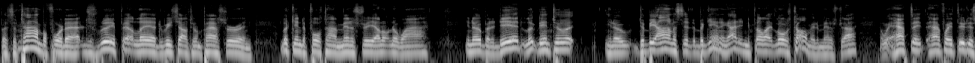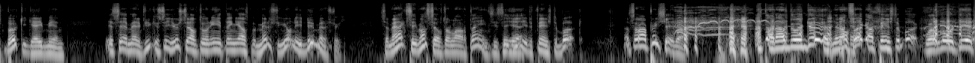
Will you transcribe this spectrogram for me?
but some time before that, just really felt led to reach out to a pastor and look into full time ministry. I don't know why, you know, but I did. Looked into it. You know, to be honest, at the beginning, I didn't feel like the Lord was calling me to ministry. I, I went halfway halfway through this book He gave me, and it said, "Man, if you can see yourself doing anything else but ministry, you don't need to do ministry." So, man, I can see myself doing a lot of things. He said, Yeah. "You need to finish the book." So I appreciate that. I thought I was doing good, you know. So I got finished the book. Well, the Lord did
